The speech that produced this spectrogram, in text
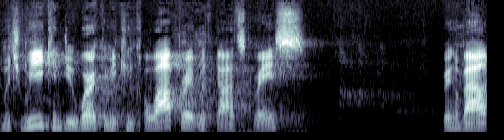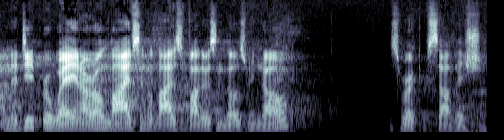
in which we can do work and we can cooperate with God's grace bring about in a deeper way in our own lives and the lives of others and those we know his work of salvation.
